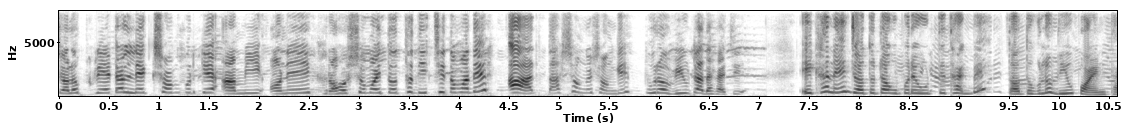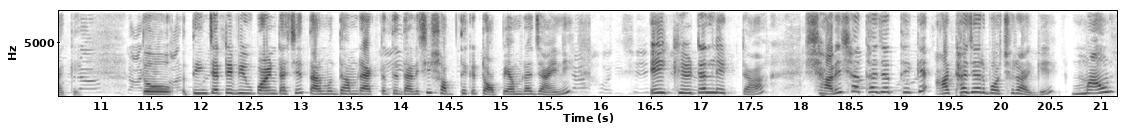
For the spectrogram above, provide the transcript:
চলো ক্রিয়েটার লেক সম্পর্কে আমি অনেক রহস্যময় তথ্য দিচ্ছি তোমাদের, আর তার সঙ্গে সঙ্গে পুরো ভিউটা দেখাচ্ছি। এখানে যতটা উপরে উঠতে থাকবে, ততগুলো ভিউ পয়েন্ট থাকে। তো তিন চারটে ভিউ পয়েন্ট আছে, তার মধ্যে আমরা একটাতে দাঁড়িয়েছি সব থেকে টপে আমরা যাইনি। এই ক্রেটার লেকটা সাড়ে সাত হাজার থেকে আট হাজার বছর আগে মাউন্ট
